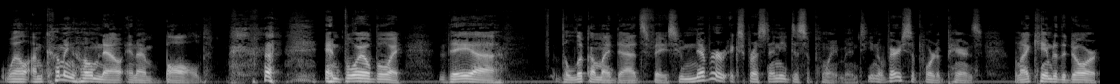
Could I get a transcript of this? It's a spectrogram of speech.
Well, I'm coming home now and I'm bald. and boy, oh boy, they, uh, the look on my dad's face, who never expressed any disappointment, you know, very supportive parents. When I came to the door,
